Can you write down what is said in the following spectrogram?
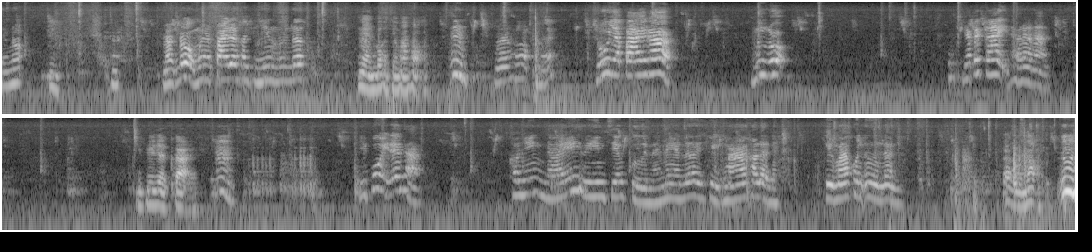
จังเนาะมักโดกไม่ไปเด้อเขาจะยิ่งมึงเด้อแน่นบ่จะมาหอง อืมมาเหาะไหนชูอย่าไปเด้อมึงลูกอย่าไปใกล้เท่านั้นน่ะนี่คือเดือดกายอืมอีปุ้ยได้ค่ะ เขายิงไหนได้ยินเสียงปืนไหนแม่เลยถีกม้าเขาเลยเนี่ยถีกม้าคนอื่นเลยนี่ก็หนูเนาะอืม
